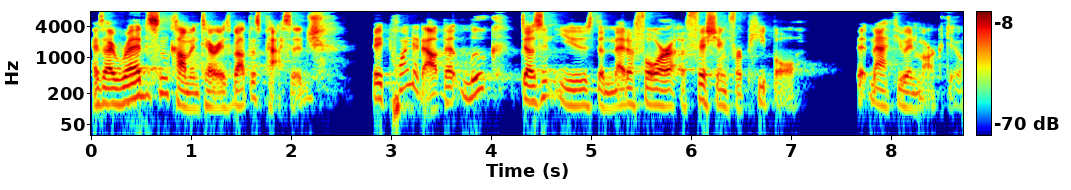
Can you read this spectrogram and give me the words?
As I read some commentaries about this passage, they pointed out that Luke doesn't use the metaphor of fishing for people that Matthew and Mark do.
